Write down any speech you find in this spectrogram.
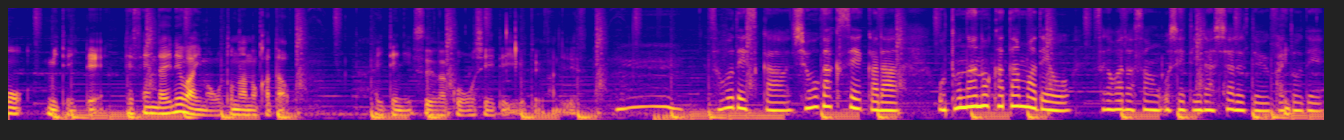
を見ていてで仙台では今大人の方を相手に数学を教えているという感じですね。うんそうですか。小学生から大人の方までを菅原さん教えていらっしゃるということで、はい、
